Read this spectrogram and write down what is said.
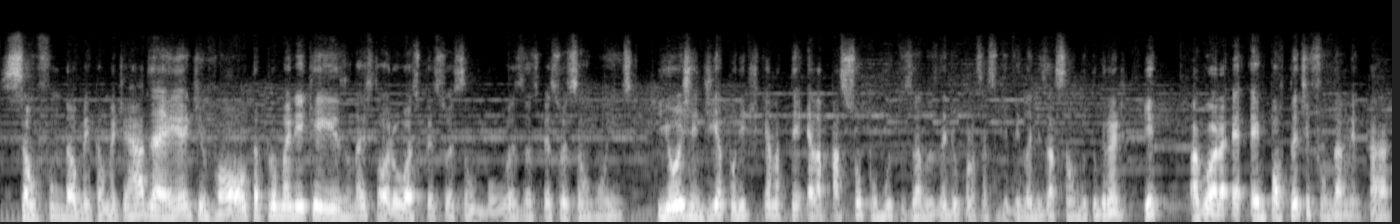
são fundamentalmente erradas. Aí a gente volta para o maniqueísmo da história. Ou as pessoas são boas, ou as pessoas são ruins. E hoje em dia a política ela, te, ela passou por muitos anos né, de um processo de vilanização muito grande. E agora, é, é importante fundamentar,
